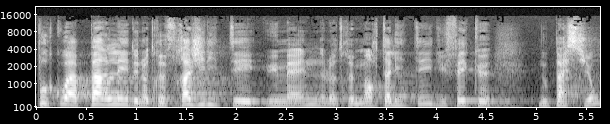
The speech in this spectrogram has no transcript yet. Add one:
Pourquoi parler de notre fragilité humaine, de notre mortalité, du fait que nous passions,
